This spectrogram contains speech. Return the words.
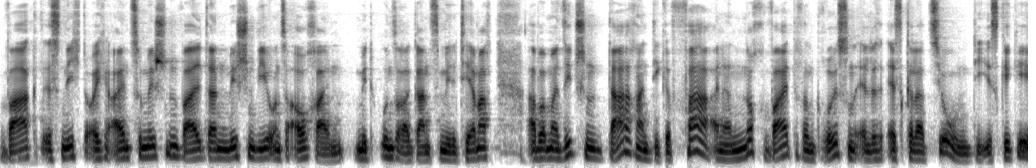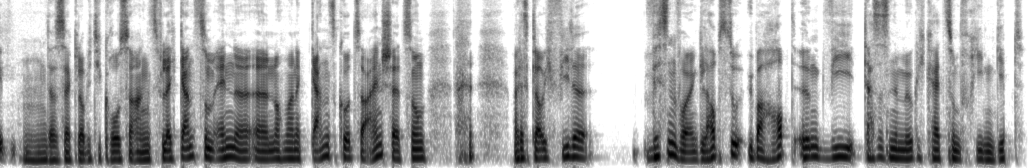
wagt es nicht, euch einzumischen, weil dann mischen wir uns auch rein mit unserer ganzen Militärmacht. Aber man sieht schon daran die Gefahr einer noch weiteren größeren Eskalation, die ist gegeben. Mhm, das ist ja, glaube ich, die große Angst. Vielleicht ganz zum Ende äh, noch mal eine ganz kurze Einschätzung, weil das, glaube ich, viele wissen wollen. Glaubst du überhaupt irgendwie, dass es eine Möglichkeit zum Frieden gibt?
